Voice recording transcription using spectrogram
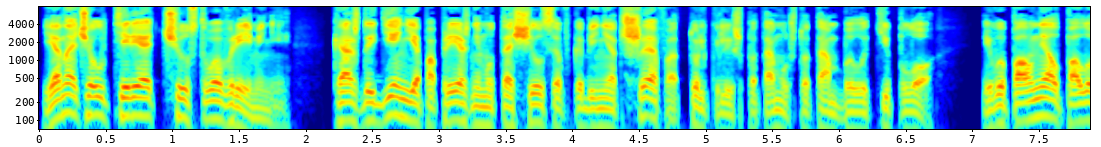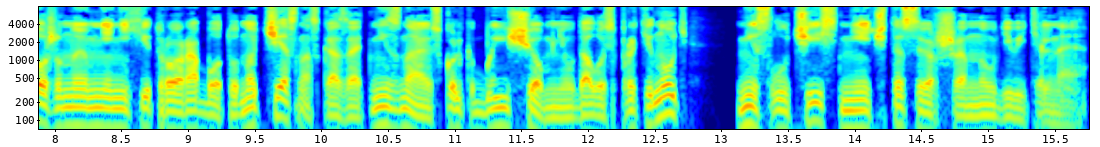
Я начал терять чувство времени. Каждый день я по-прежнему тащился в кабинет шефа, только лишь потому, что там было тепло, и выполнял положенную мне нехитрую работу, но, честно сказать, не знаю, сколько бы еще мне удалось протянуть, не случись нечто совершенно удивительное.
